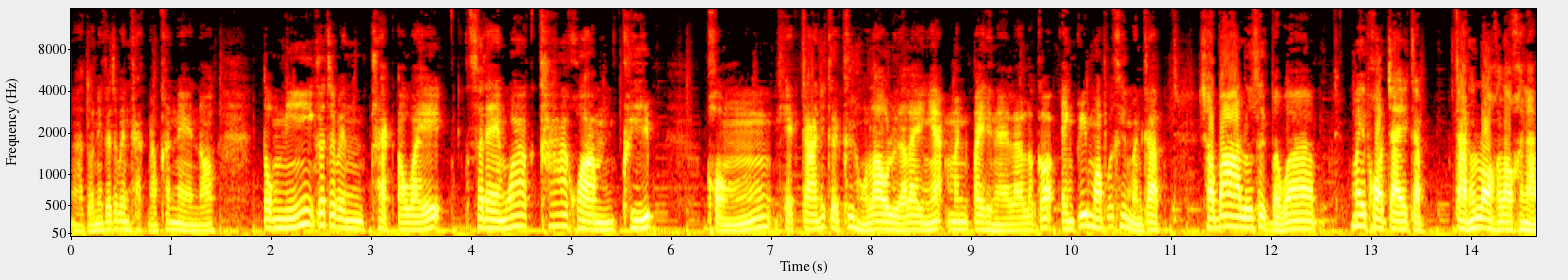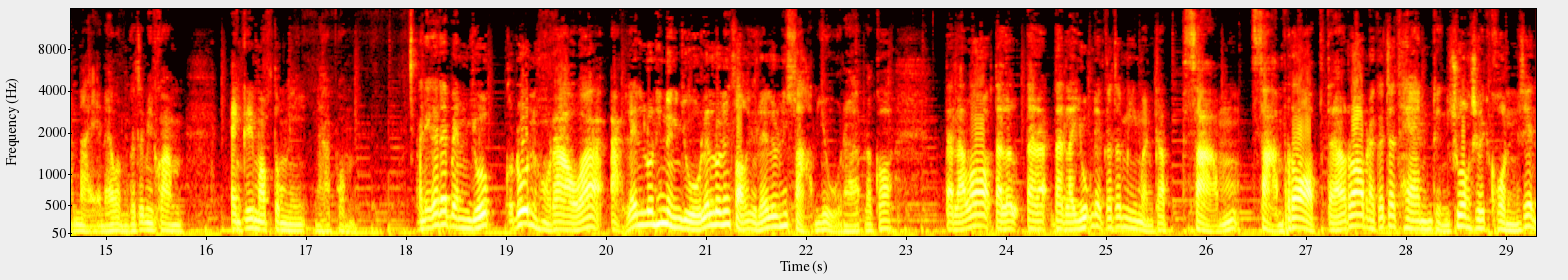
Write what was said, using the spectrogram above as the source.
อ่าตัวนี้ก็จะเป็นแทร็กนับคะแนนเนาะตรงนี้ก็จะเป็นแทร็กเอาไว้แสดงว่าค่าความครีปของเหตุการณ์ที่เกิดขึ้นของเราหรืออะไรเงี้ยมันไปถึงไหนแล้ว แล้วก็ angry mob ก็คือเหมือนกับชาวบ้านรู้สึกแบบว่าไม่พอใจกับการทดลองของเราขนาดไหนนะครับผมก็จะมีความ angry mob ตรงนี้นะครับผมอันนี้ก็ได้เป็นยุครุ่นของเราว่าอะเล่นรุ่นที่หนึ่งอยู่เล่นรุ่นที่สองอยู่เล่นรุ่นที่สามอยู่นะครับแล้วก็ แต่ละรอบแต่ละแต่ละแต่ละยุคเนี่ยก็จะมีเหมือนกับ3 3รอบ แต่ละรอบเนี่ยก็จะแทนถึงช่วงชีวิตคน เช่น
